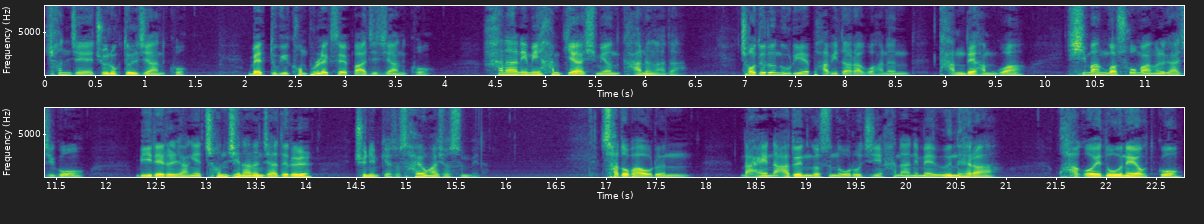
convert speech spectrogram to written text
현재에 주눅들지 않고 메뚜기 컴플렉스에 빠지지 않고 하나님이 함께 하시면 가능하다. 저들은 우리의 밥이다라고 하는 담대함과 희망과 소망을 가지고 미래를 향해 전진하는 자들을 주님께서 사용하셨습니다. 사도 바울은 나의 나 된 것은 오로지 하나님의 은혜라 과거에도 은혜였고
